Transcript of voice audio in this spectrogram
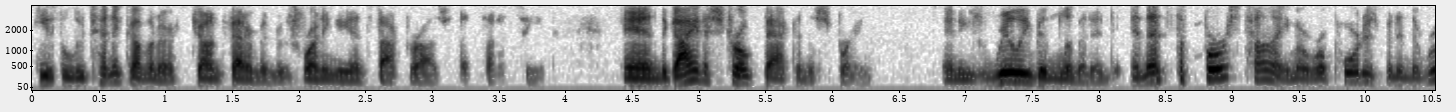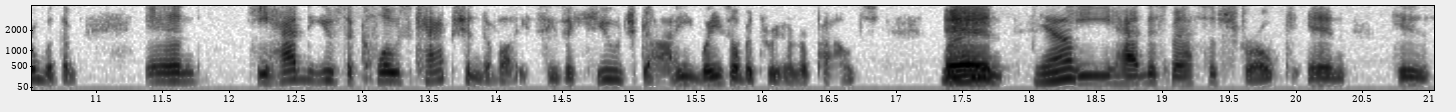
he's the lieutenant governor John Fetterman who's running against Dr. Oz for that Senate seat, and the guy had a stroke back in the spring, and he's really been limited, and that's the first time a reporter's been in the room with him, and he had to use a closed caption device. He's a huge guy; he weighs over 300 pounds, right. and yeah, he had this massive stroke, and his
